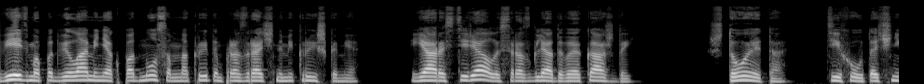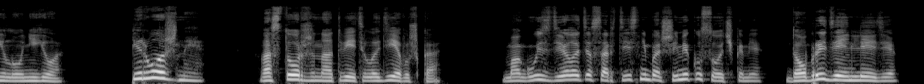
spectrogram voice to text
Ведьма подвела меня к подносам, накрытым прозрачными крышками. Я растерялась, разглядывая каждый. «Что это?» — тихо уточнила у нее. «Пирожные», Восторженно ответила девушка. «Могу сделать ассорти с небольшими кусочками. Добрый день, леди!»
